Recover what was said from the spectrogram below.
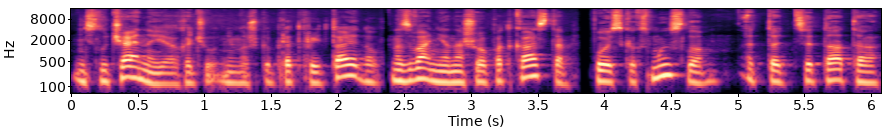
не случайно, я хочу немножко приоткрыть тайну. Название нашего подкаста «В поисках смысла» — это цитата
